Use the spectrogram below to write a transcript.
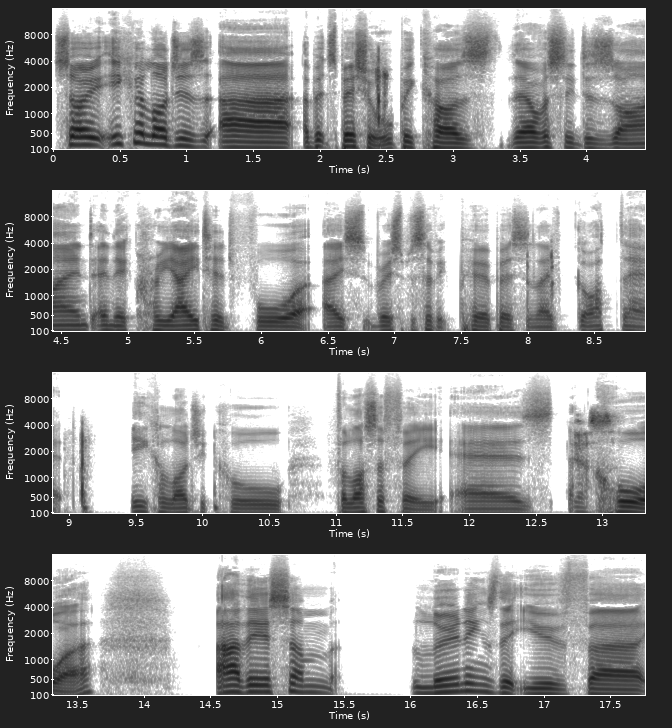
So eco lodges are a bit special because they're obviously designed and they're created for a very specific purpose, and they've got that ecological philosophy as a Yes. core. Are there some learnings that you've uh,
